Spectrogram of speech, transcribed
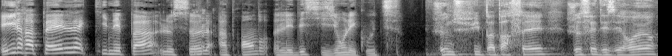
Et il rappelle qu'il n'est pas le seul à prendre les décisions. L'écoute. Je ne suis pas parfait, je fais des erreurs.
